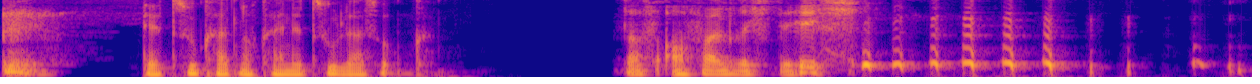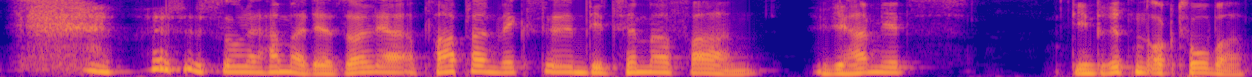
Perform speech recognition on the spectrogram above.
der Zug hat noch keine Zulassung. Das ist auffallend richtig. Das ist so der Hammer. Der soll ja Fahrplanwechsel im Dezember fahren. Wir haben jetzt den 3. Oktober.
